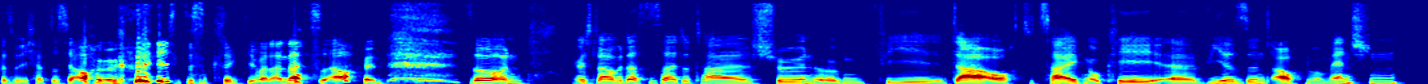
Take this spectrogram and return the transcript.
also ich habe das ja auch gekriegt, das kriegt jemand anders auch hin. So, und ich glaube, das ist halt total schön, irgendwie da auch zu zeigen, okay, äh, wir sind auch nur Menschen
